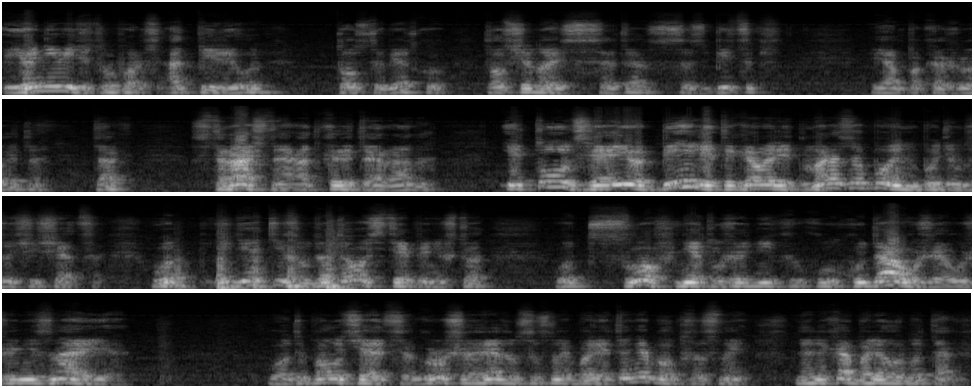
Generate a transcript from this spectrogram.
ее не видит в упор, отпилила толстую ветку, толщиной с, это, с, с бицепс, я вам покажу это, так, страшная открытая рана, и тут же ее белит и говорит, морозобоем будем защищаться. Вот идиотизм до того степени, что вот слов нет уже никуда уже, уже не знаю я. Вот, и получается, груша рядом с сосной болеет. А не было бы сосны, наверняка болела бы так же.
